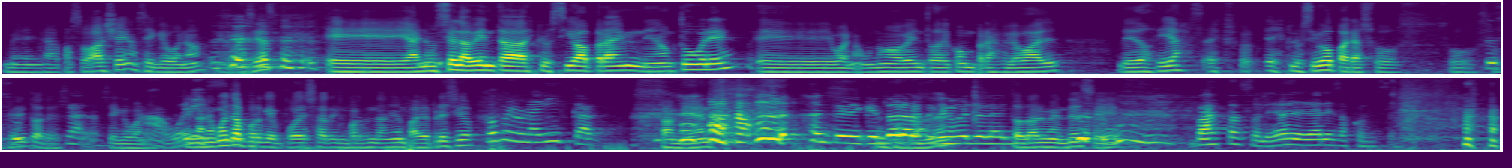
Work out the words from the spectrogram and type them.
me, la pasó Valle, así que bueno, gracias. anunció la venta exclusiva Prime en octubre, bueno, un nuevo evento de compras global de dos días exclusivo para sus, sus, suscriptores. Así que bueno, ah, tengan en cuenta porque puede ser importante también para el precio. Compren una gift card. También. Antes de que el dólar se les vaya la Totalmente, sí. Basta, Soledad, de dar esos consejos.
